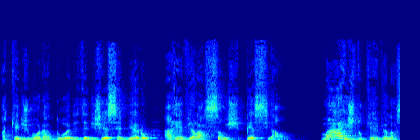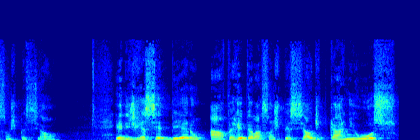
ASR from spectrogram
àqueles moradores, eles receberam a revelação especial. Mais do que revelação especial. Eles receberam a revelação especial de carne e osso,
